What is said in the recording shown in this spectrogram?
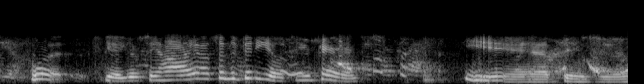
see him? What? Yeah, you gonna say hi? I'll send the video to your parents. Yeah, Banjo. Did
